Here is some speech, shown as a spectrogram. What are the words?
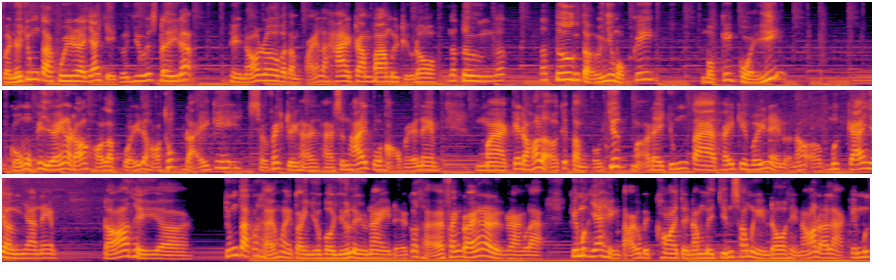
Và nếu chúng ta quy ra giá trị của USD đó, thì nó rơi vào tầm khoảng là 230 triệu đô. Nó tương, nó nó tương tự như một cái một cái quỹ của một cái dự án nào đó họ lập quỹ để họ thúc đẩy cái sự phát triển hệ, hệ sinh thái của họ vậy anh em mà cái đó là ở cái tầm tổ chức mà ở đây chúng ta thấy cái ví này là nó ở mức cá nhân nha anh em đó thì uh, chúng ta có thể hoàn toàn dựa vào dữ liệu này để có thể phán đoán ra được rằng là cái mức giá hiện tại của Bitcoin từ 59 60 000 đô thì nó đã là cái mức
